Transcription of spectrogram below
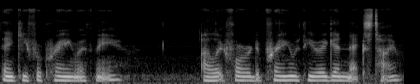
Thank you for praying with me. I look forward to praying with you again next time.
